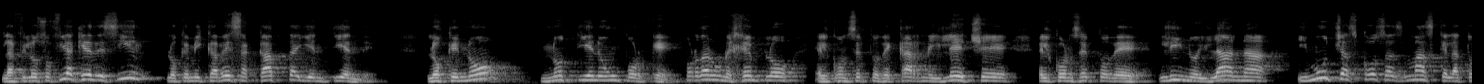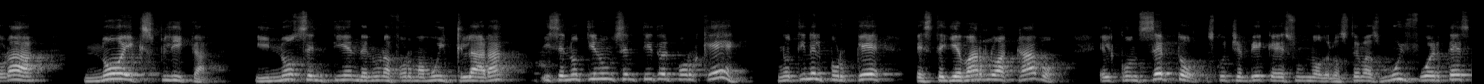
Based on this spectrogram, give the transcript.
la filosofía quiere decir lo que mi cabeza capta y entiende. Lo que no, no tiene un porqué. Por dar un ejemplo, el concepto de carne y leche, el concepto de lino y lana y muchas cosas más que la Torá no explica y no se entiende en una forma muy clara, dice, no tiene un sentido el porqué, no tiene el porqué este, llevarlo a cabo. El concepto, escuchen bien que es uno de los temas muy fuertes,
